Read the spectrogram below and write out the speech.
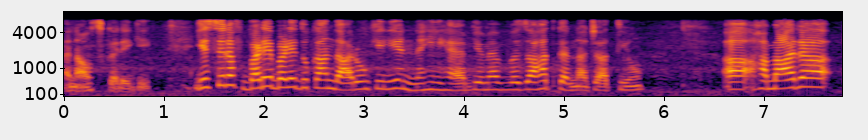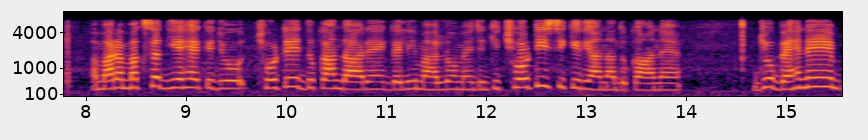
अनाउंस करेगी। ये सिर्फ़ बड़े बड़े दुकानदारों के लिए नहीं है। ये मैं वजाहत करना चाहती हूँ। हमारा हमारा मकसद ये है कि जो छोटे दुकानदार हैं गली महलों में जिनकी छोटी सी किरियाना दुकान है जो बहनें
